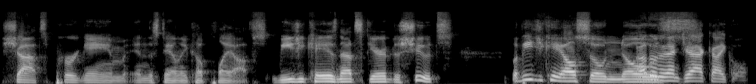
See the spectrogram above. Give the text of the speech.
shots per game in the Stanley Cup playoffs. VGK is not scared to shoot, but VGK also knows. Other than Jack Eichel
